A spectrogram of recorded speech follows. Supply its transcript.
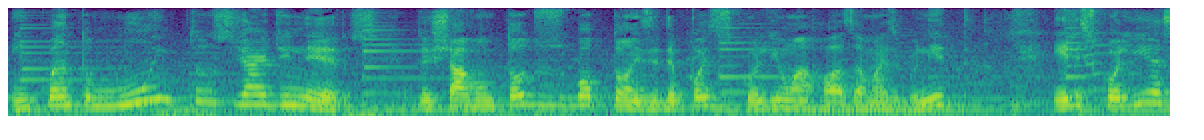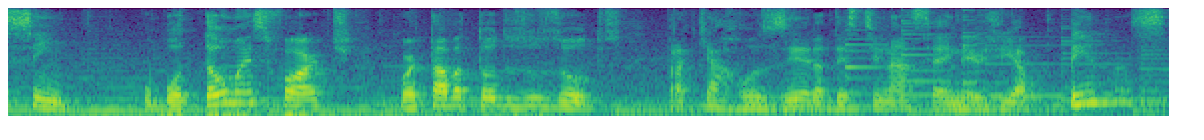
enquanto muitos jardineiros deixavam todos os botões e depois escolhiam a rosa mais bonita, ele escolhia sim o botão mais forte, cortava todos os outros para que a roseira destinasse a energia apenas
